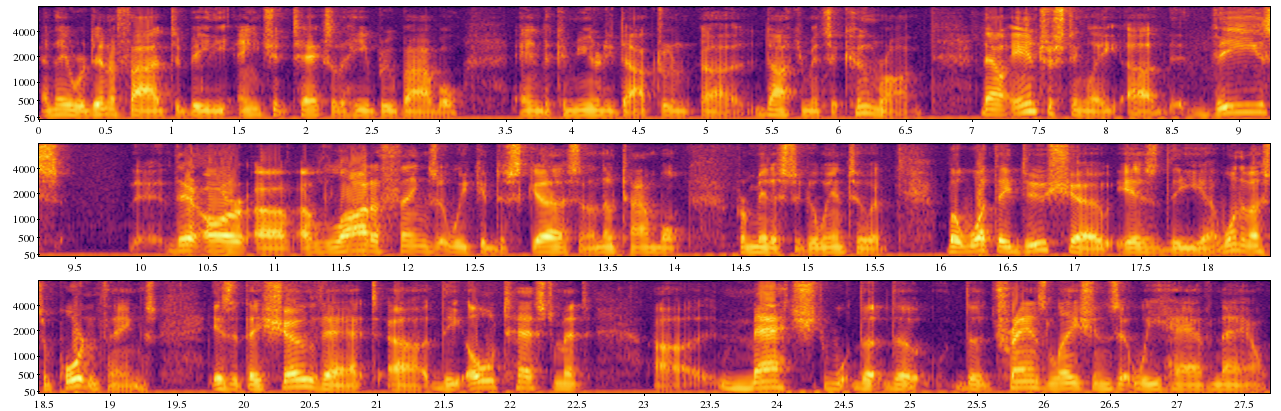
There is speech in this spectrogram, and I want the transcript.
and they were identified to be the ancient text of the Hebrew Bible and the community doctrine uh, documents at Qumran. Now, interestingly, uh, these there are uh, a lot of things that we could discuss, and I know time won't permit us to go into it. But what they do show is the uh, one of the most important things is that they show that uh, the Old Testament uh, matched the, the the translations that we have now.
